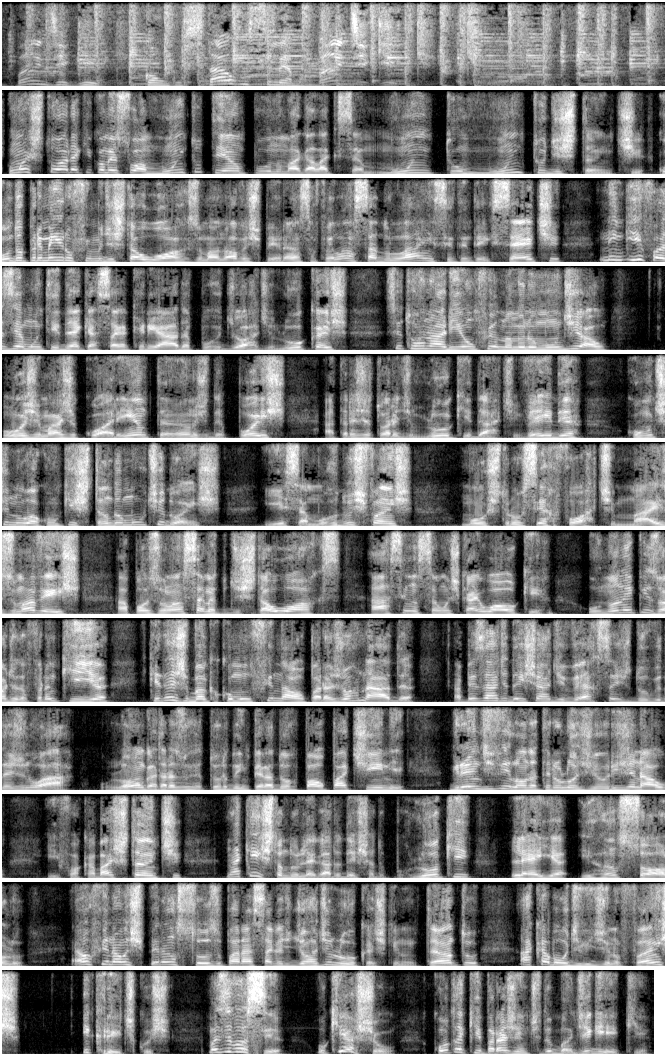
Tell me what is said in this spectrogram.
Band Geek com Gustavo Cileman. Band Geek. Uma história que começou há muito tempo numa galáxia muito, muito distante. Quando o primeiro filme de Star Wars, Uma Nova Esperança, foi lançado lá em 77, ninguém fazia muita ideia que a saga criada por George Lucas se tornaria um fenômeno mundial. Hoje, mais de 40 anos depois, a trajetória de Luke e Darth Vader continua conquistando multidões. E esse amor dos fãs mostrou ser forte mais uma vez após o lançamento de Star Wars A Ascensão Skywalker, o nono episódio da franquia que desbanca como um final para a jornada, apesar de deixar diversas dúvidas no ar. O longa traz o retorno do Imperador Palpatine, grande vilão da trilogia original, e foca bastante na questão do legado deixado por Luke, Leia e Han Solo. É um final esperançoso para a saga de George Lucas, que, no entanto, acabou dividindo fãs e críticos. Mas e você? O que achou? Conta aqui para a gente do Band Geek.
